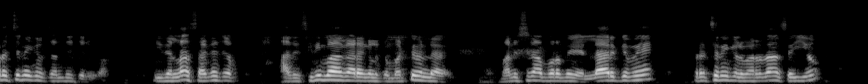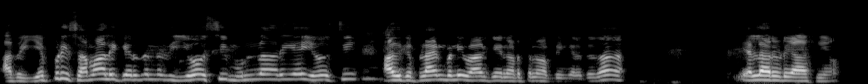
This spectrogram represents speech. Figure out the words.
பிரச்சனைகள் சந்திச்சிருக்கான் இதெல்லாம் சகஜம். அது சினிமாக்காரங்களுக்கு மட்டும் இல்லை மனுஷனா பிறந்த எல்லாருக்குமே பிரச்சனைகள் வரதான் செய்யும். அதை எப்படி சமாளிக்கிறதுன்றது யோசிச்சு முன்னாடியே யோசிச்சு அதுக்கு பிளான் பண்ணி வாழ்க்கையை நடத்தணும் அப்படிங்கிறது தான் எல்லாருடைய ஆசையும்.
